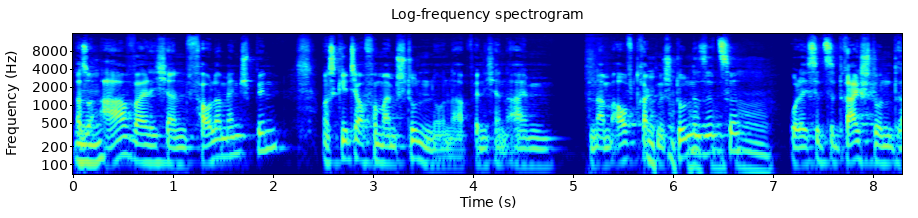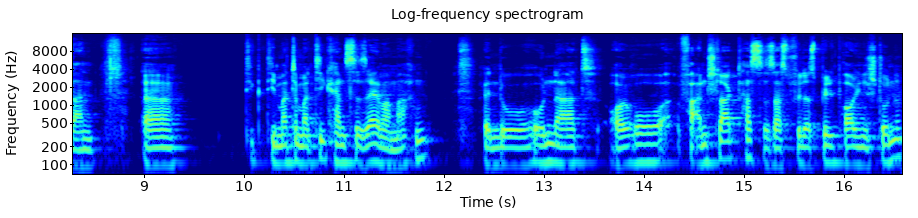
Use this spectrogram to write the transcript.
Also mhm. A, weil ich ein fauler Mensch bin. Und es geht ja auch von meinem Stundenlohn ab. Wenn ich an einem, an einem Auftrag eine Stunde sitze oder ich sitze drei Stunden dran, äh, die, die Mathematik kannst du selber machen. Wenn du 100 Euro veranschlagt hast, das heißt, für das Bild brauche ich eine Stunde,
